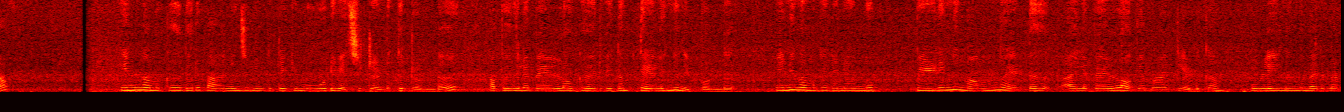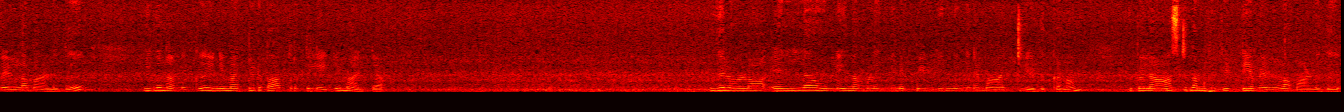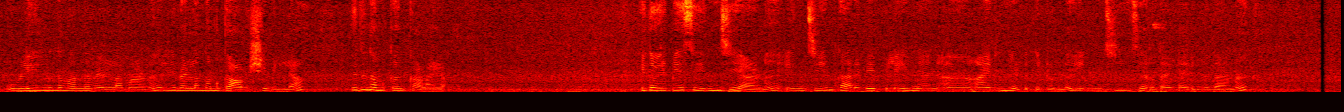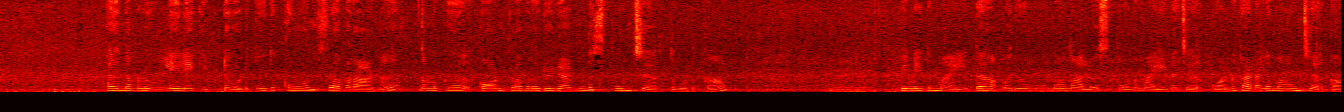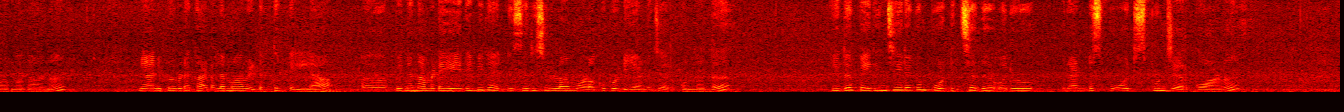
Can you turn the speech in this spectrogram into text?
ഇനി നമുക്ക് ഇതൊരു പതിനഞ്ച് മിനിറ്റത്തേക്ക് മൂടി വെച്ചിട്ട് എടുത്തിട്ടുണ്ട്. അപ്പോൾ ഇതിലെ വെള്ളമൊക്കെ ഒരുവിധം തെളിഞ്ഞു നിൽപ്പുണ്ട് ഇനി നമുക്കിതിനെ ഒന്ന് പിഴിഞ്ഞ് നന്നായിട്ട് അതിലെ വെള്ളമൊക്കെ മാറ്റിയെടുക്കാം. ഉള്ളിയിൽ നിന്നും വരുന്ന വെള്ളമാണിത്. ഇത് നമുക്ക് ഇനി മറ്റൊരു പാത്രത്തിലേക്ക് മാറ്റാം. ഇതിലുള്ള എല്ലാ ഉള്ളിയും നമ്മളിങ്ങനെ പിഴിഞ്ഞിങ്ങനെ മാറ്റിയെടുക്കണം. ഇപ്പോൾ ലാസ്റ്റ് നമുക്ക് കിട്ടിയ വെള്ളമാണിത്. ഉള്ളിയിൽ നിന്ന് വന്ന വെള്ളമാണ്. ഈ വെള്ളം നമുക്ക് ആവശ്യമില്ല. ഇത് നമുക്ക് കളയാം. ഇതൊരു പീസ് ഇഞ്ചിയാണ്. ഇഞ്ചിയും കറിവേപ്പിലയും ഞാൻ അരിഞ്ഞെടുത്തിട്ടുണ്ട്. ഇഞ്ചി ചെറുതായിട്ട് അരിഞ്ഞതാണ്. അത് നമ്മൾ ഉള്ളിയിലേക്ക് ഇട്ട് കൊടുത്തു. ഇത് കോൺഫ്ലവർ ആണ്. നമുക്ക് കോൺഫ്ലവർ ഒരു രണ്ട് സ്പൂൺ ചേർത്ത് കൊടുക്കാം. പിന്നെ ഇത് മൈദ ഒരു മൂന്നോ നാലോ സ്പൂൺ മൈദ ചേർക്കുവാണ്. കടലമാവും ചേർക്കാവുന്നതാണ്. ഞാനിപ്പോൾ ഇവിടെ കടലമാവ് എടുത്തിട്ടില്ല. പിന്നെ നമ്മുടെ എരിവിനനുസരിച്ചുള്ള മുളക് പൊടിയാണ് ചേർക്കുന്നത്. ഇത് പെരിഞ്ചീരകം പൊടിച്ചത് ഒരു രണ്ട് സ്പൂ സ്പൂൺ ചേർക്കുവാണ്.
